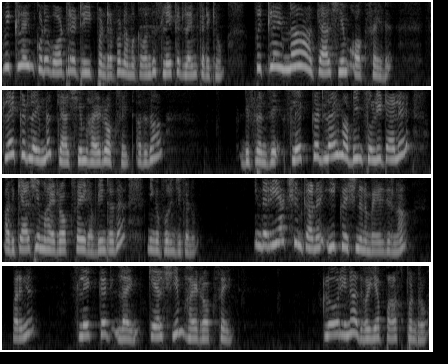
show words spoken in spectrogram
குவிக் லைம் கூட வாட்டரை ட்ரீட் பண்ணுறப்ப நமக்கு வந்து ஸ்லேக்கட் லைம் கிடைக்கும். குவிக் லைம்னா கால்சியம் ஆக்சைடு ஸ்லேக்கட் லைம்னா கால்சியம் ஹைட்ராக்சைடு அதுதான் டிஃப்ரென்ஸே ஸ்லேக்கட் லைம் அப்படின்னு சொல்லிட்டாலே அது கால்சியம் ஹைட்ராக்சைடு அப்படின்றத நீங்கள் புரிஞ்சுக்கணும். இந்த ரியாக்ஷனுக்கான ஈக்குவேஷனை நம்ம எழுதிடலாம். பாருங்கள் ஸ்லேக்கட் லைம் கால்சியம் ஹைட்ராக்சைடு குளோரினை அது வழியாக பாஸ் பண்ணுறோம்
